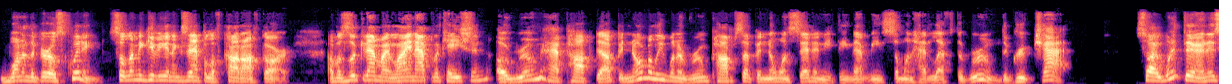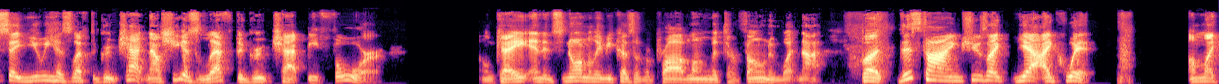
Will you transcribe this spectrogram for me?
one of the girls quitting. So let me give you an example of caught off guard. I was looking at my line application. A room had popped up. And normally, when a room pops up and no one said anything, that means someone had left the room, the group chat. So I went there and it said Yui has left the group chat. Now she has left the group chat before. Okay. And it's normally because of a problem with her phone and whatnot. But this time she was like, Yeah, I quit. I'm like,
